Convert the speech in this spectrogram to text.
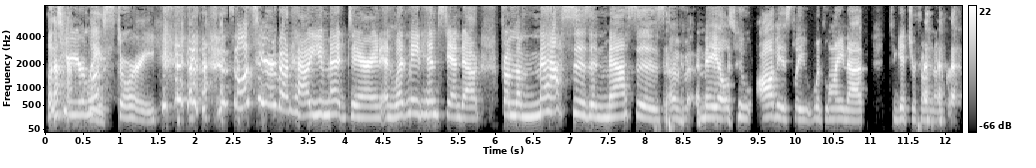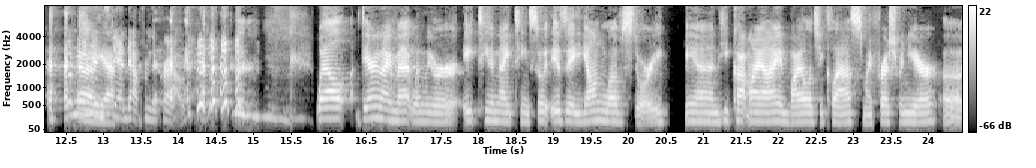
Let's hear your love story. so let's hear about how you met Darren and what made him stand out from the masses and masses of males who obviously would line up to get your phone number. What made oh, him yeah. stand out from the crowd? well, Darren and I met when we were 18 and 19, so it is a young love story. And he caught my eye in biology class my freshman year, uh,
